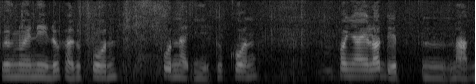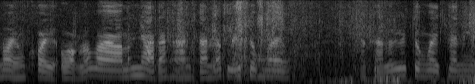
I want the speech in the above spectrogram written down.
เบิ่งหน่วยนี่ดูค่ะ ทุกคนพุ่นน่ะอีกทุกคน พอใหญ่แล้วเด็ดหมากหน่อยของข่อยออกแล้วว่ามันหยาดอาหารกันแล้วเลยจงไว้นะคะแล้วเลยจงไว้แค่นี้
